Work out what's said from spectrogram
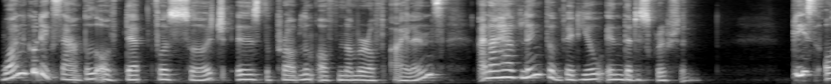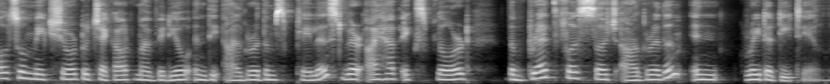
One good example of depth first search is the problem of number of islands, and I have linked the video in the description. Please also make sure to check out my video in the algorithms playlist where I have explored the breadth first search algorithm in greater detail.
